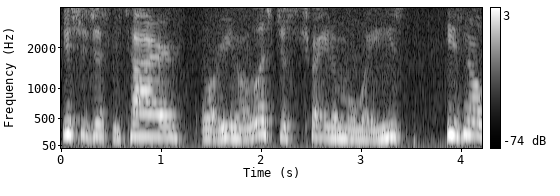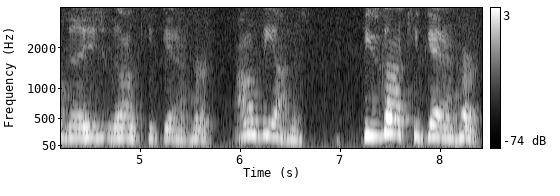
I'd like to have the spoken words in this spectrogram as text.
you should just retire or, you know, let's just trade him away. He's he's no good. He's gonna keep getting hurt. I'm gonna be honest. He's gonna keep getting hurt.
